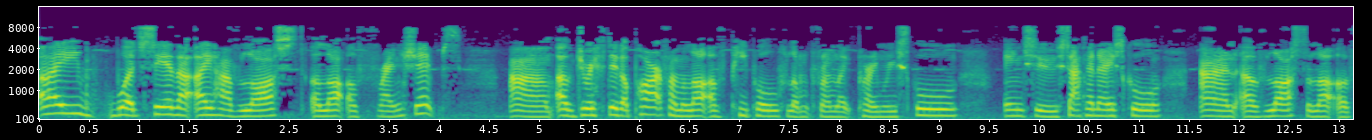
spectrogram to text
I would say that I have lost a lot of friendships. Um, I've drifted apart from a lot of people from, from like primary school into secondary school, and I've lost a lot of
